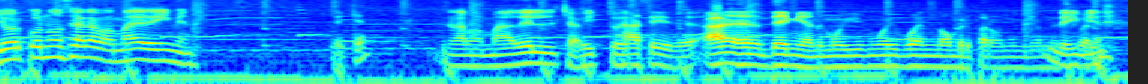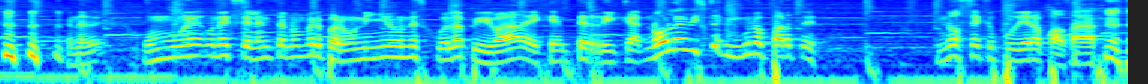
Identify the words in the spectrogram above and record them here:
Yor conoce a la mamá de Damien, ¿De quién? la mamá del chavito. Ah, este, sí, de- ah, eh, Damian, muy, muy buen nombre para un niño. Damien. un, un excelente nombre para un niño en una escuela privada de gente rica. No lo he visto en ninguna parte. No sé qué pudiera pasar.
